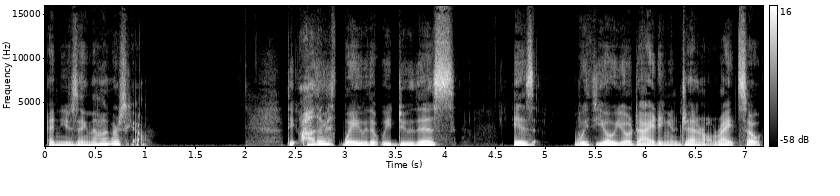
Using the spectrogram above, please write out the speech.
and using the hunger scale. The other way that we do this is with yo yo dieting in general, right? So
